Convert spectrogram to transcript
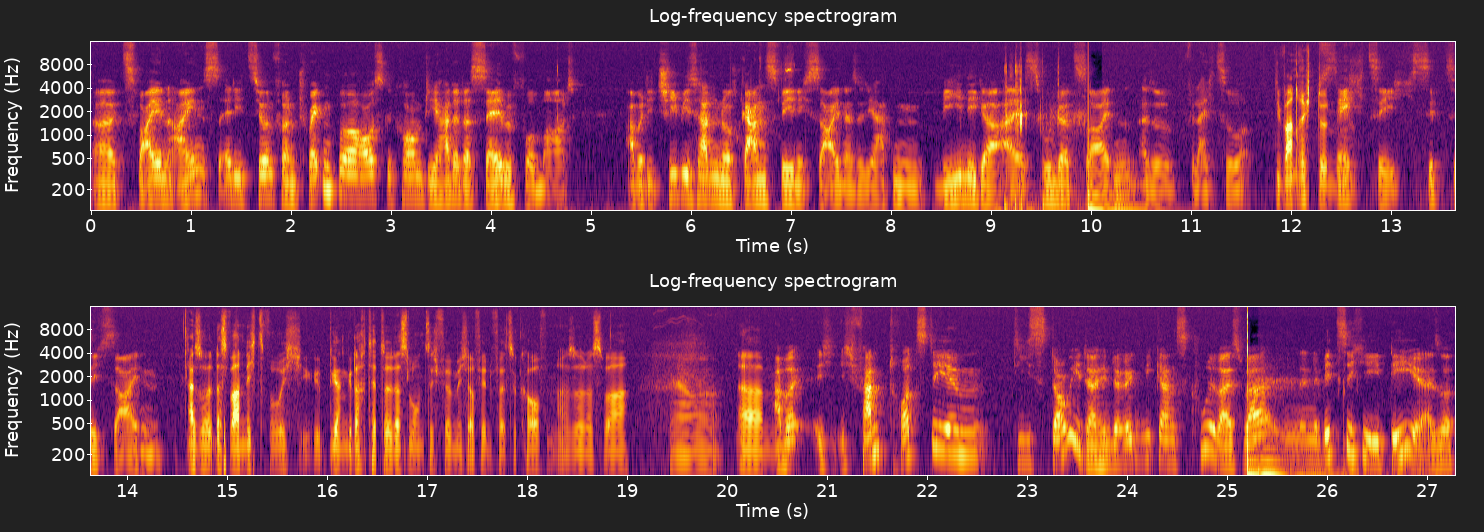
äh, 2 in 1 Edition von Dragon Ball rausgekommen, die hatte dasselbe Format. Aber die Chibis hatten nur ganz wenig Seiten, also die hatten weniger als 100 Seiten, also vielleicht so Die waren recht dünn. 60, 70 Seiten. Also das war nichts, wo ich dann gedacht hätte, das lohnt sich für mich auf jeden Fall zu kaufen. Also das war. Ja. Ähm, Aber ich, ich fand trotzdem, die Story dahinter irgendwie ganz cool war. Es war eine witzige Idee. Also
